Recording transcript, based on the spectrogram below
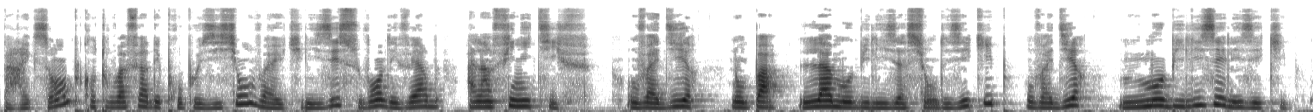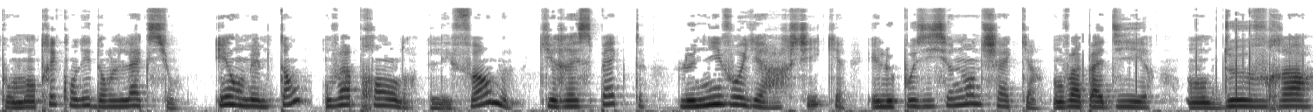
Par exemple, quand on va faire des propositions, on va utiliser souvent des verbes à l'infinitif. On va dire non pas la mobilisation des équipes, on va dire mobiliser les équipes pour montrer qu'on est dans l'action. Et en même temps, on va prendre les formes qui respectent le niveau hiérarchique et le positionnement de chacun. On va pas dire on devra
